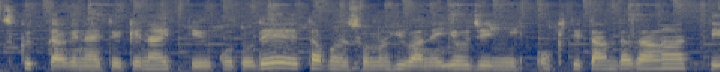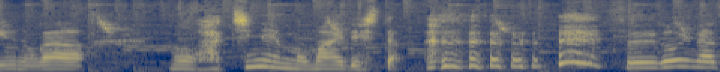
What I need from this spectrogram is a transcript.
作ってあげないといけないっていうことで多分その日はね4時に起きてたんだなっていうのがもう8年も前でした。すごい懐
